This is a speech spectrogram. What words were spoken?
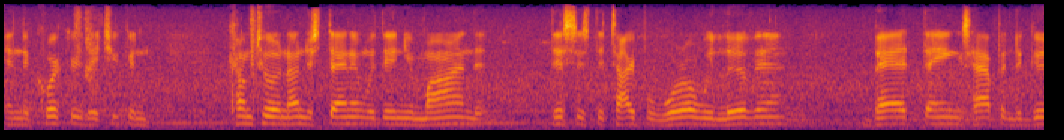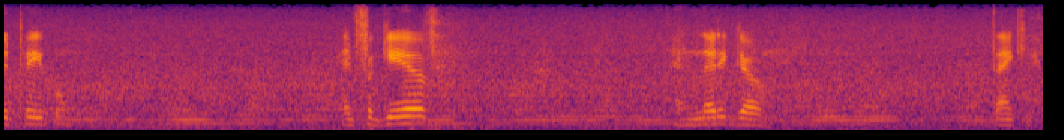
and the quicker that you can come to an understanding within your mind that this is the type of world we live in. Bad things happen to good people. And forgive and let it go. Thank you.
